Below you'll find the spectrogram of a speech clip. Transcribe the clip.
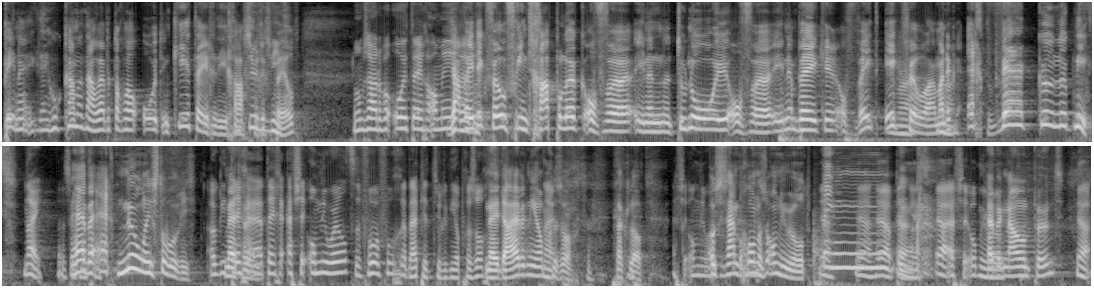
binnen. Ik denk, hoe kan het nou? We hebben toch wel ooit een keer tegen die gasten Natuurlijk niet. Waarom zouden we ooit tegen Almere... Ja, weet ik veel, vriendschappelijk of eh, in een toernooi of eh, in een beker of weet ik Nee, veel waar. Maar nee. echt werkelijk niet. Nee. dat is We hebben niet- echt nul historie. Ook niet tegen, eh, tegen FC Omniworld, de voor, vroeger, daar heb je natuurlijk niet op gezocht. Nee, daar heb ik niet op Nee. gezocht. Dat klopt. FC Oh, Omniworld. ze zijn begonnen als Omniworld. Ping! Ja, ja, ping, Ja. ja. Ja, FC Omniworld. Heb ik nou een punt? Ja,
